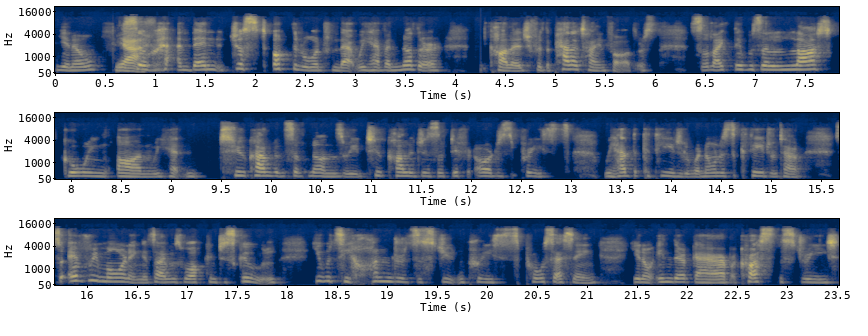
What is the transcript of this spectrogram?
you know? Yeah. So, and then just up the road from that, we have another college for the Pallottine Fathers. So, like, there was a lot going on. We had two convents of nuns, we had two colleges of different orders of priests. We had the cathedral, we're known as the cathedral town. So, every morning as I was walking to school, you would see hundreds of student priests processing, you know, in their garb across the street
